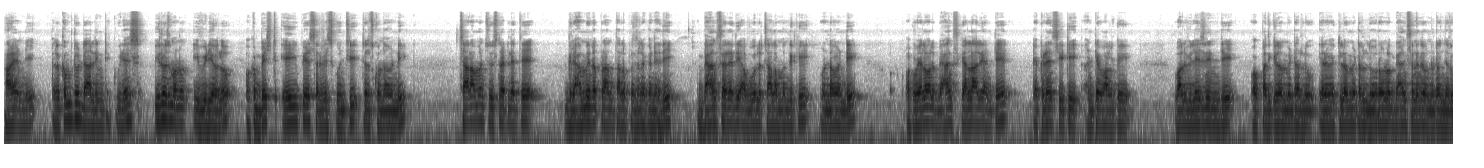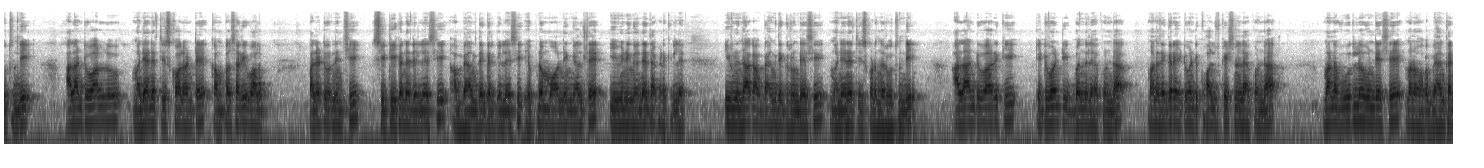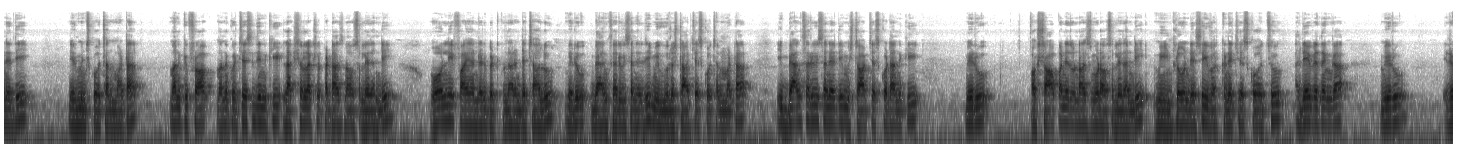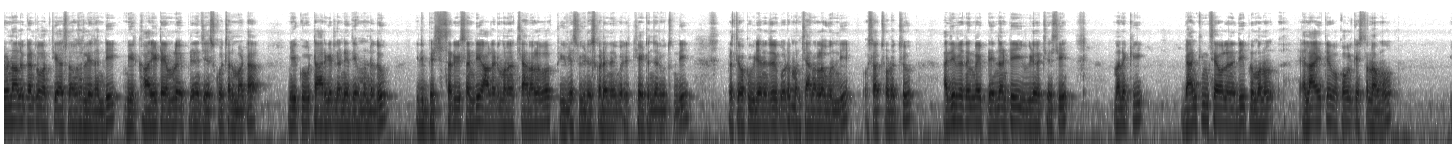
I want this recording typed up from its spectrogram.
Hi అండి. Welcome to Darling Tech videos. ఈరోజు మనం ఈ వీడియోలో ఒక బెస్ట్ ఏఈపీఎస్ సర్వీస్ గురించి తెలుసుకుందామండి. చాలామంది చూసినట్లయితే గ్రామీణ ప్రాంతాల ప్రజలకు అనేది బ్యాంక్స్ అనేది ఆ ఊళ్ళో చాలామందికి ఉండవండి. ఒకవేళ వాళ్ళు బ్యాంక్స్కి వెళ్ళాలి అంటే ఎక్కడైనా సిటీ అంటే వాళ్ళకి వాళ్ళ విలేజ్ నుండి ఒక పది కిలోమీటర్లు ఇరవై కిలోమీటర్ల దూరంలో బ్యాంక్స్ అనేది ఉండటం జరుగుతుంది. అలాంటి వాళ్ళు మనీ అనేది తీసుకోవాలంటే కంపల్సరీ వాళ్ళ పల్లెటూరు నుంచి సిటీకి అనేది వెళ్ళేసి ఆ బ్యాంక్ దగ్గరికి వెళ్ళేసి ఎప్పుడో మార్నింగ్ వెళ్తే ఈవినింగ్ అనేది అక్కడికి వెళ్ళే ఈవినింగ్ దాకా ఆ బ్యాంక్ దగ్గర ఉండేసి మనీ అనేది తీసుకోవడం జరుగుతుంది. అలాంటి వారికి ఎటువంటి ఇబ్బంది లేకుండా మన దగ్గర ఎటువంటి క్వాలిఫికేషన్ లేకుండా మన ఊర్లో ఉండేసే మనం ఒక బ్యాంక్ అనేది నిర్మించుకోవచ్చు అనమాట మనకి ఫ్రా మనకు వచ్చేసి దీనికి లక్షల లక్షలు పెట్టాల్సిన అవసరం లేదండి. ఓన్లీ ఫైవ్ హండ్రెడ్ పెట్టుకున్నారంటే చాలు. మీరు బ్యాంక్ సర్వీస్ అనేది మీ ఊర్లో స్టార్ట్ చేసుకోవచ్చు అనమాట ఈ బ్యాంక్ సర్వీస్ అనేది మీరు స్టార్ట్ చేసుకోవడానికి మీరు ఒక షాప్ అనేది ఉండాల్సిన కూడా అవసరం లేదండి. మీ ఇంట్లో ఉండేసి ఈ వర్క్ అనేది చేసుకోవచ్చు. అదేవిధంగా మీరు ఇరవై నాలుగు గంటలు వర్క్ చేయాల్సిన అవసరం లేదండి. మీరు ఖాళీ టైంలో ఎప్పుడైనా చేసుకోవచ్చు అనమాట మీకు టార్గెట్లు అనేది ఏముండదు ఇది బెస్ట్ సర్వీస్ అండి. ఆల్రెడీ మన ఛానల్లో ప్రీవియస్ వీడియోస్ కూడా అనేది చేయడం జరుగుతుంది. ప్రతి ఒక్క వీడియో అనేది కూడా మన ఛానల్లో ఉంది. ఒకసారి చూడొచ్చు. అదేవిధంగా ఇప్పుడు ఏంటంటే ఈ వీడియో వచ్చేసి మనకి బ్యాంకింగ్ సేవలు అనేది ఇప్పుడు మనం ఎలా అయితే ఒక్కొక్కరికి ఇస్తున్నామో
